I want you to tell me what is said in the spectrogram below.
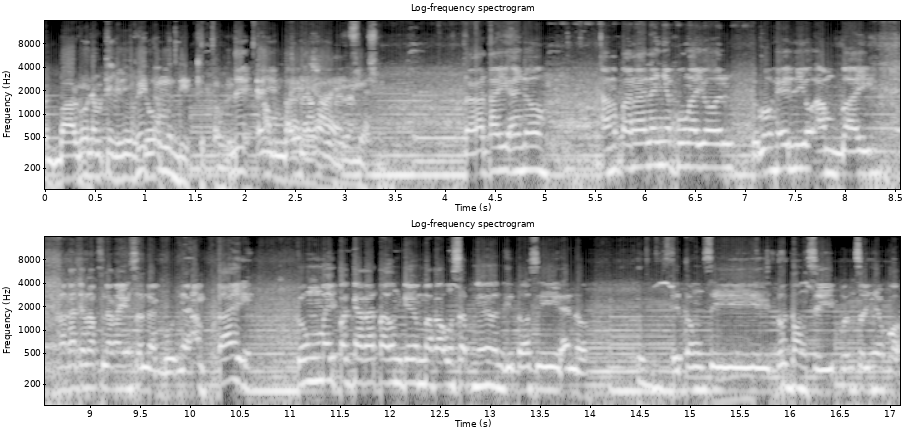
Nagbago ng Pakita tilido. mo dito. Pag Hindi, ay, Ambay na nga eh. Yes. Saka tayo ano, Ang pangalan niya po ngayon, Rogelio Ambay. Nakatirap lang ngayon sa Laguna. Tay, kung may pagkakataon kayong makausap ngayon, ito si, ano, itong si Dudong, si Punso niyo po.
